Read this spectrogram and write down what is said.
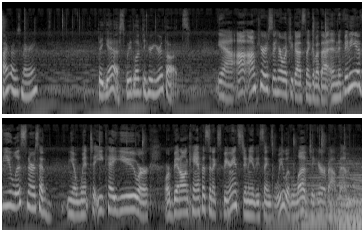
Hi, Rosemary. But yes, we'd love to hear your thoughts. Yeah, I, I'm curious to hear what you guys think about that. And if any of you listeners have, you know, went to EKU or or been on campus and experienced any of these things, we would love to hear about them.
